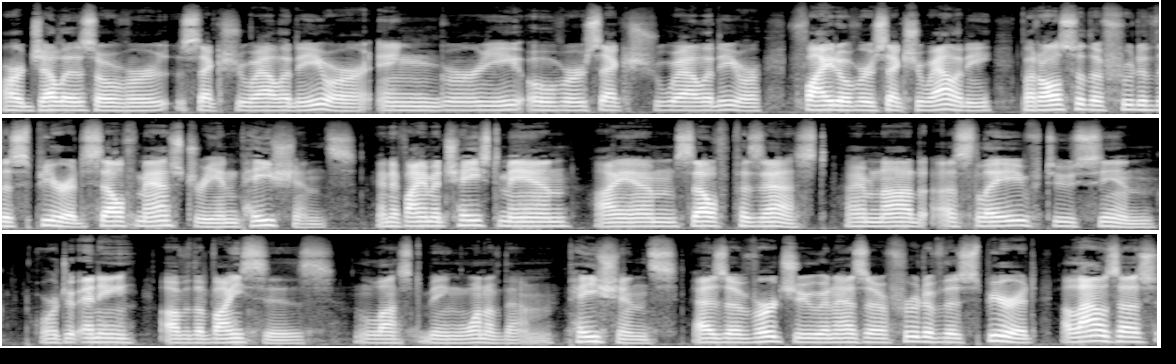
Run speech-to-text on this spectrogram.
are jealous over sexuality or angry over sexuality or fight over sexuality, but also the fruit of the Spirit, self mastery, and patience. And if I am a chaste man, I am self possessed. I am not a slave to sin or to any of the vices lust being one of them. Patience, as a virtue and as a fruit of the Spirit, allows us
